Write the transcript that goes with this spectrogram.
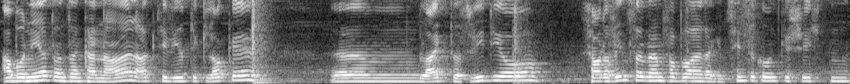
abonniert unseren Kanal, aktiviert die Glocke, ähm, liked das Video, schaut auf Instagram vorbei, da gibt es Hintergrundgeschichten.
